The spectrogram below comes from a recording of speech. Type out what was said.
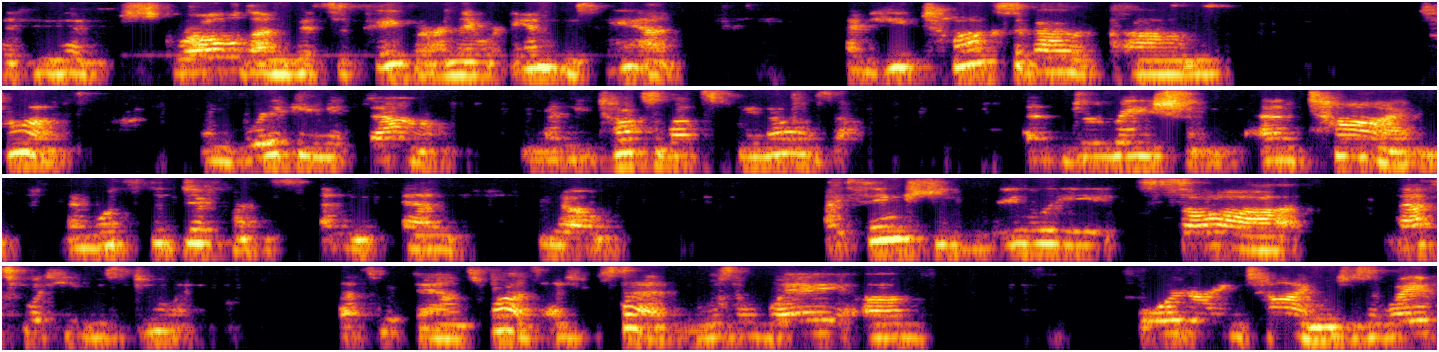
that he had scrawled on bits of paper and they were in his hand and he talks about um, time and breaking it down. And he talks about Spinoza and duration and time and what's the difference. And, and you know, I think he really saw that's what he was doing. That's what dance was. As you said, it was a way of ordering time, which is a way of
